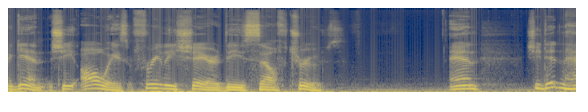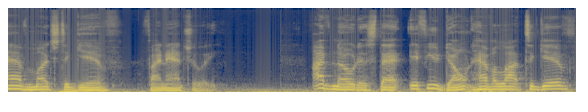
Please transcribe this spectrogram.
Again, she always freely shared these self truths. And she didn't have much to give financially. I've noticed that if you don't have a lot to give,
